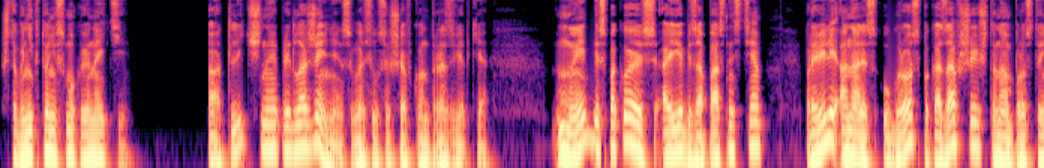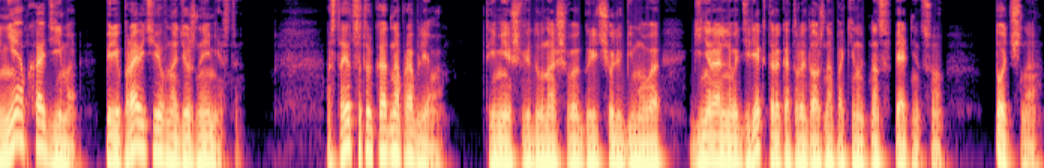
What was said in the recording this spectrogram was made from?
чтобы никто не смог ее найти? «Отличное предложение», — согласился шеф контрразведки. «Мы, беспокоясь о ее безопасности, провели анализ угроз, показавший, что нам просто необходимо переправить ее в надежное место. Остается только одна проблема. Ты имеешь в виду нашего горячо любимого генерального директора, которая должна покинуть нас в пятницу?» «Точно.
